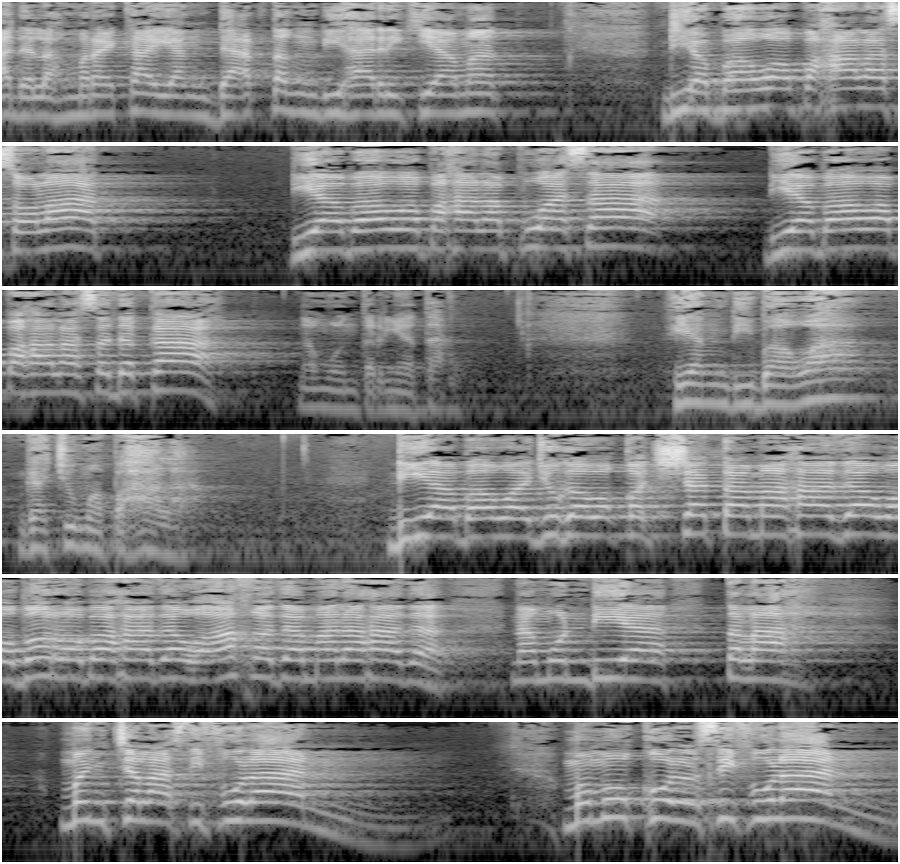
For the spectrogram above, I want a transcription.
adalah mereka yang datang di hari kiamat. Dia bawa pahala solat. dia bawa pahala puasa, dia bawa pahala sedekah. Namun ternyata yang dibawa gak cuma pahala. Dia bawa juga waqad syatama hadza wa daraba hadza wa akhadha mala hadza. Namun dia telah mencela si fulan, memukul si fulan,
